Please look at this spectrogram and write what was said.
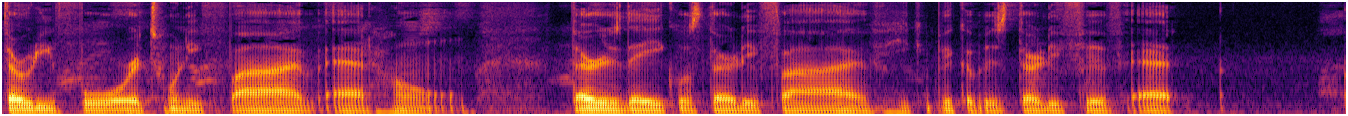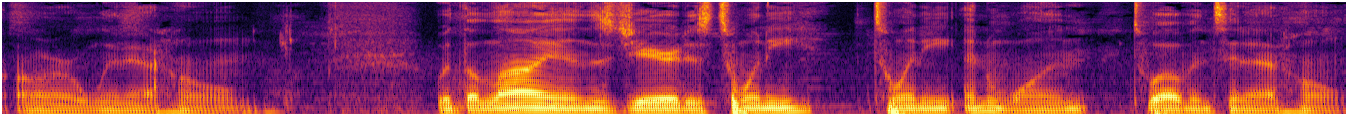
34 25 at home. Thursday equals 35. He can pick up his 35th at or win at home. With the Lions, Jared is 20 20 and 1, 12 and 10 at home.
